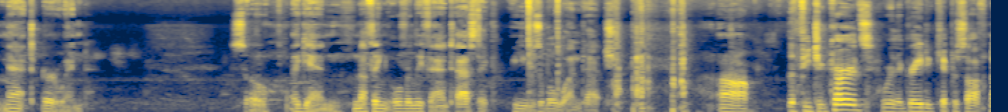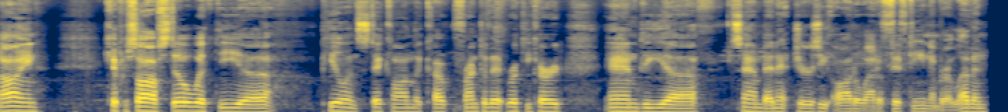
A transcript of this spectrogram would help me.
Matt Irwin. So, again, nothing overly fantastic. Reusable one touch. Uh, the featured cards were the graded Kiprusoff 9. Kiprusoff still with the uh, peel and stick on the front of it, rookie card. And the uh, Sam Bennett jersey auto out of 15, number 11.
